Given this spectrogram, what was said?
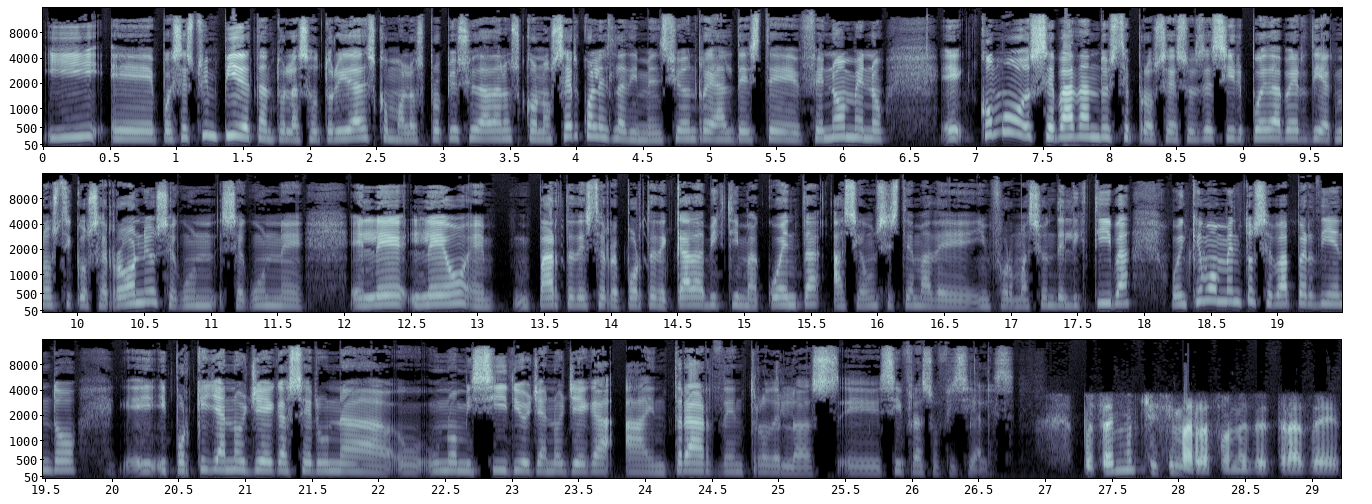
y eh, pues esto impide tanto a las autoridades como a los propios ciudadanos conocer cuál es la dimensión real de este fenómeno. Eh, ¿Cómo se va dando este proceso? Es decir, puede haber diagnósticos erróneos según según eh, leo en parte de este reporte de cada víctima cuenta hacia un sistema de información delictiva o en qué momento se va perdiendo y, por qué ya no llega a ser una, un homicidio, ya no llega a entrar dentro de las eh, cifras oficiales? Pues hay muchísimas razones detrás de,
